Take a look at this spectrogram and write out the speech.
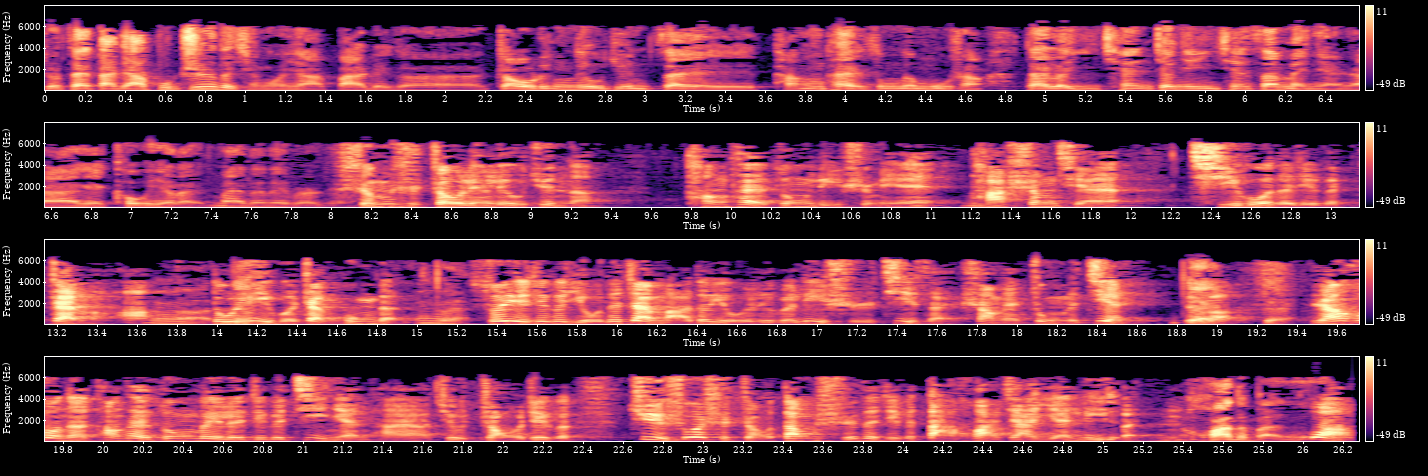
就在大家不知的情况下，把这个昭陵六骏在唐太宗的墓上待了一千将近一千三百年，让人给抠下来卖到那边去。什么是昭陵六骏呢？唐太宗李世民他生前骑过的这个战马，都立过战功的，对。所以这个有的战马都有这个历史记载，上面中了箭，对吧？对。对然后呢，唐太宗为了这个纪念他呀，就找这个，据说是找当时的这个大画家阎立本画的本。画，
